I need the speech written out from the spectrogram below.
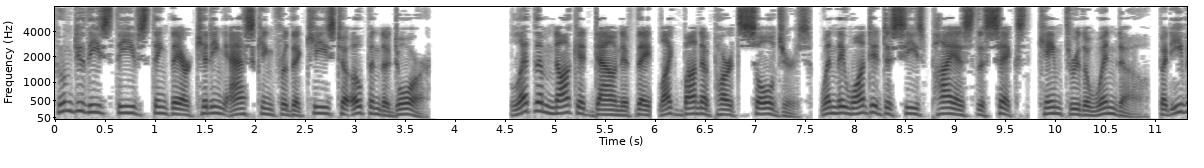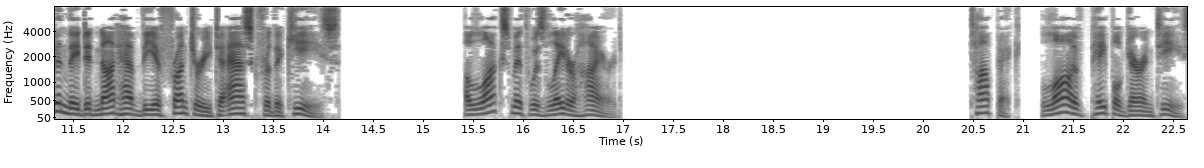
"'Whom do these thieves think they are kidding asking for the keys to open the door? Let them knock it down if they, like Bonaparte's soldiers, when they wanted to seize Pius VI, came through the window, but even they did not have the effrontery to ask for the keys." A locksmith was later hired. Topic: Law of papal guarantees.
